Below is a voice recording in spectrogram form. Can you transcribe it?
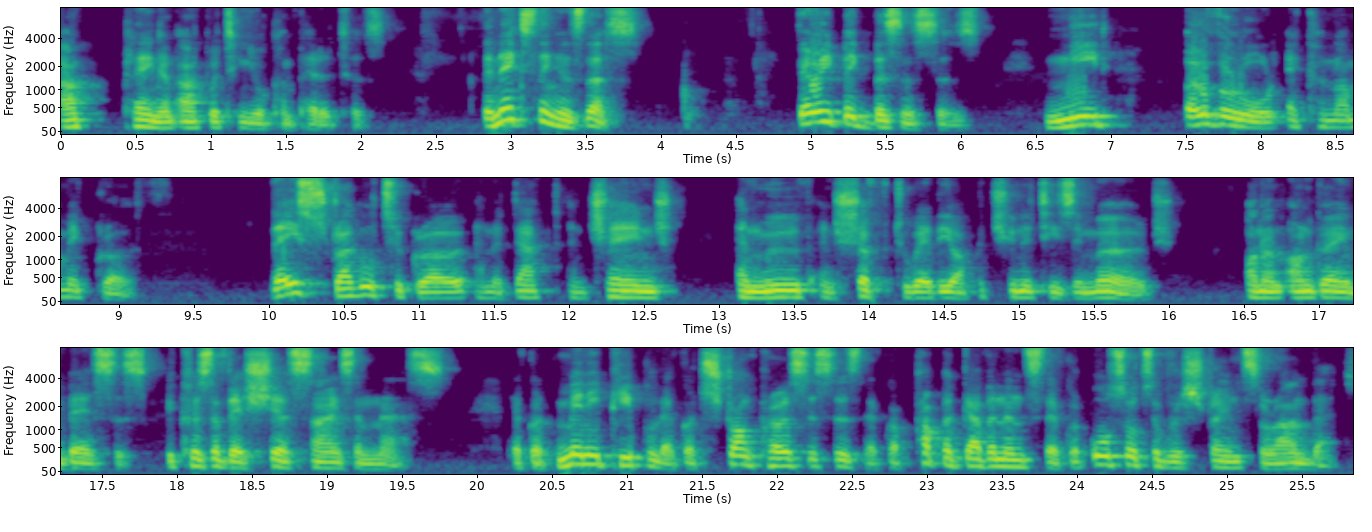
outplaying and outwitting your competitors. The next thing is this very big businesses need overall economic growth. They struggle to grow and adapt and change and move and shift to where the opportunities emerge on an ongoing basis because of their sheer size and mass. They've got many people, they've got strong processes, they've got proper governance, they've got all sorts of restraints around that.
